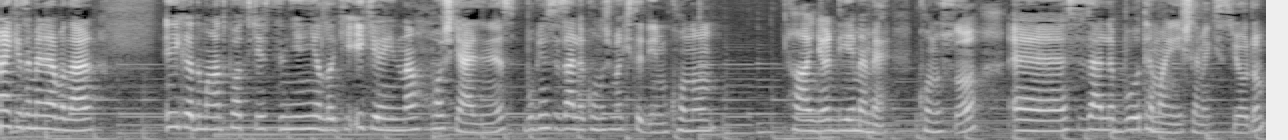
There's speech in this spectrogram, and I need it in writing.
Herkese merhabalar. İlk Adım At Podcast'in yeni yıldaki ilk yayınına hoş geldiniz. Bugün sizlerle konuşmak istediğim konu hayır diyememe konusu. Ee, sizlerle bu temayı işlemek istiyorum.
